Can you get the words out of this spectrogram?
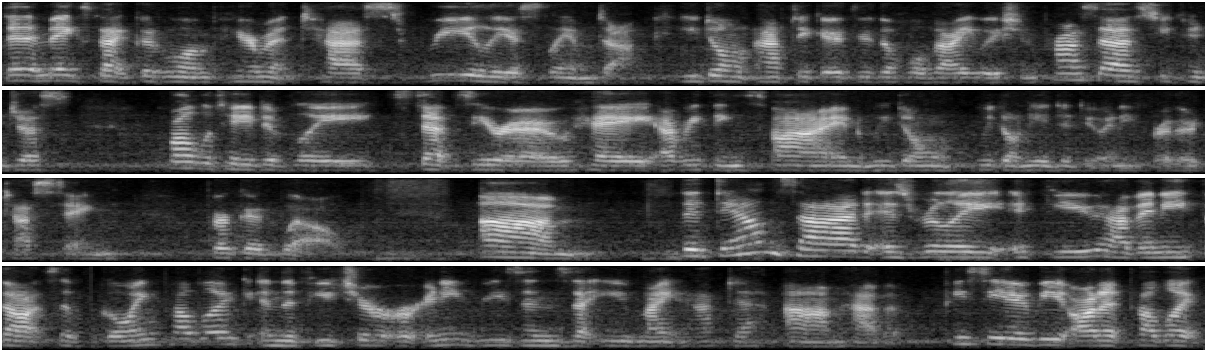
then it makes that goodwill impairment test really a slam dunk. You don't have to go through the whole valuation process. You can just qualitatively step zero, hey, everything's fine. We don't we don't need to do any further testing for goodwill. Um, the downside is really if you have any thoughts of going public in the future or any reasons that you might have to um, have a PCAOB audit public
